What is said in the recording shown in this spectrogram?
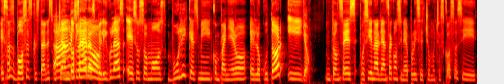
esas voces que están escuchándose de las películas, esos somos Bully, que es mi compañero el locutor, y yo. Entonces, pues sí, en alianza con Cinépolis he hecho muchas cosas y,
